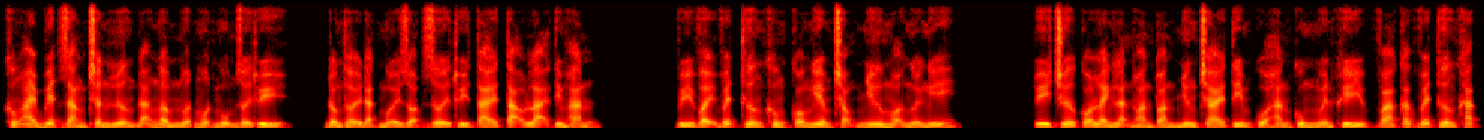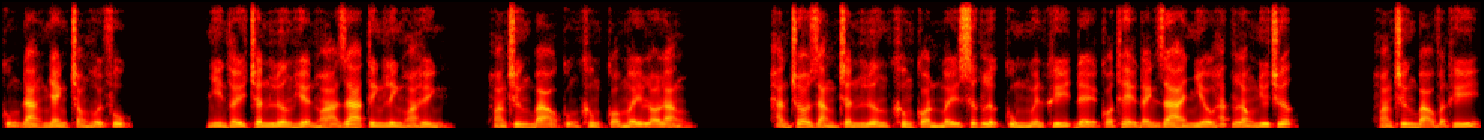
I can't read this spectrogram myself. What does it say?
Không ai biết rằng trần lương đã ngầm nuốt một ngụm giới thủy, đồng thời đặt mười giọt giới thủy tái tạo lại tim hắn. Vì vậy vết thương không có nghiêm trọng như mọi người nghĩ. Tuy chưa có lành lặn hoàn toàn nhưng trái tim của hắn cùng nguyên khí và các vết thương khác cũng đang nhanh chóng hồi phục. Nhìn thấy trần lương hiện hóa ra tinh linh hóa hình, hoàng trưng bảo cũng không có mấy lo lắng. Hắn cho rằng trần lương không còn mấy sức lực cùng nguyên khí để có thể đánh ra nhiều hắc long như trước. Hoàng trưng bảo vật khí,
